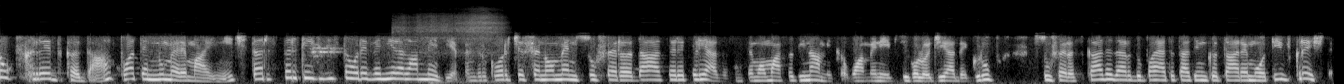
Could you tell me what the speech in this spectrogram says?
Eu cred că da, poate în numere mai mici, dar sper că există o revenire la medie, pentru că orice fenomen suferă, da, se repliază. Suntem o masă dinamică. Oamenii, psihologia de grup suferă, scade, dar după aia atâta timp cât are motiv, crește.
